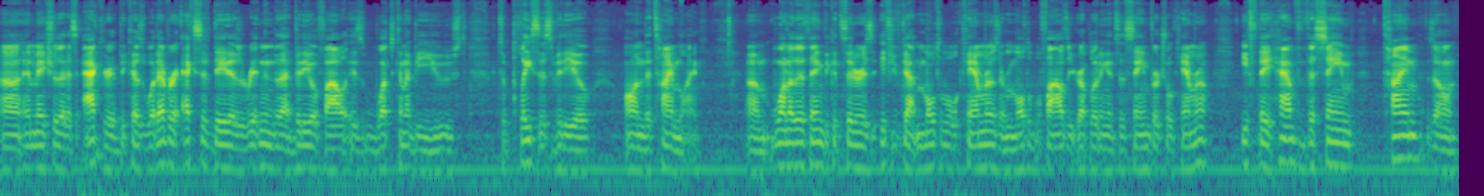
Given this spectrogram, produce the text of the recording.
uh, and make sure that it's accurate because whatever EXIF data is written into that video file is what's going to be used to place this video on the timeline. Um, one other thing to consider is if you've got multiple cameras or multiple files that you're uploading into the same virtual camera, if they have the same time zone,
